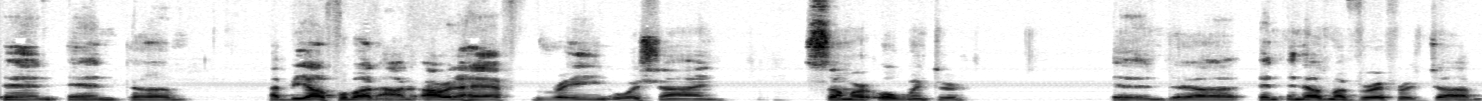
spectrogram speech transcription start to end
And and uh, I'd be out for about an hour, hour and a half, rain or shine, summer or winter. And, uh, and and that was my very first job,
